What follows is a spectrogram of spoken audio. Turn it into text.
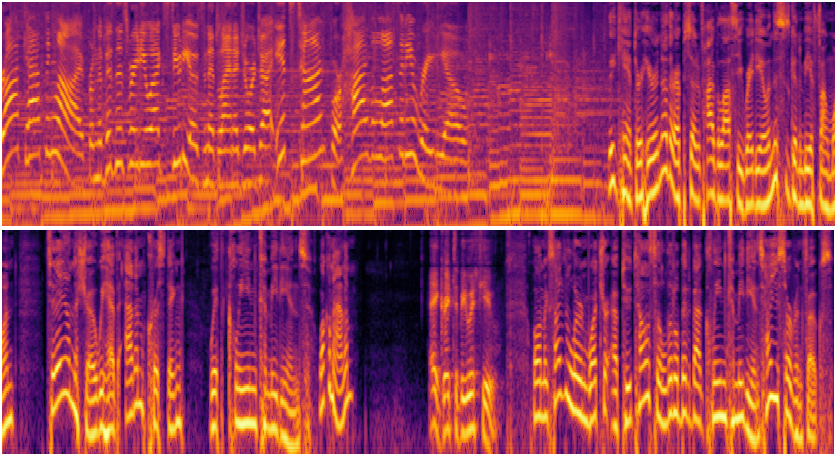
Broadcasting live from the Business Radio X studios in Atlanta, Georgia, it's time for High Velocity Radio. Lee Kantor here, another episode of High Velocity Radio, and this is going to be a fun one. Today on the show, we have Adam Christing with Clean Comedians. Welcome, Adam. Hey, great to be with you. Well, I'm excited to learn what you're up to. Tell us a little bit about Clean Comedians. How you serving folks?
